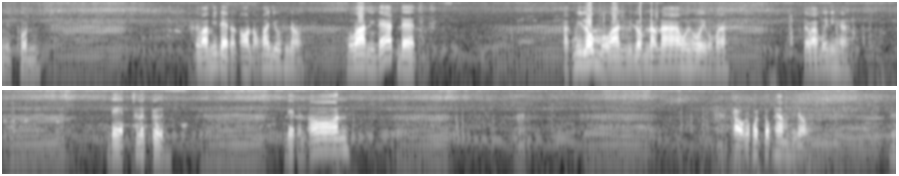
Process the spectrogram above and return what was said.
มืดพ้นแต่ว่ามีแดดอ่อนๆออกมาอยู่พี่น้องเมื่อวานนี่แดดแดดหากมีลมเมื่อวานมีลมหนาวๆห้อยๆออกมา แต่ว่ามื้อนี้ฮะแดดชะละเกิน แดดอ่อนๆ เข้ากับพดตกห้ำพี่น้องนี่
